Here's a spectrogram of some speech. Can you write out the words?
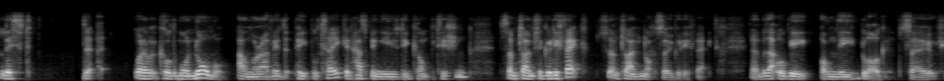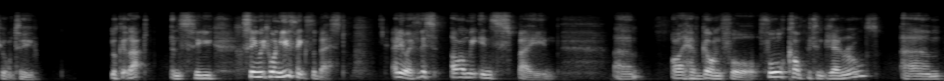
list that what I would call the more normal Almoravid that people take and has been used in competition. Sometimes a good effect, sometimes not so good effect. Uh, but that will be on the blog. So if you want to look at that and see see which one you think's the best. Anyway, for this army in Spain, um, I have gone for four competent generals. Um,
